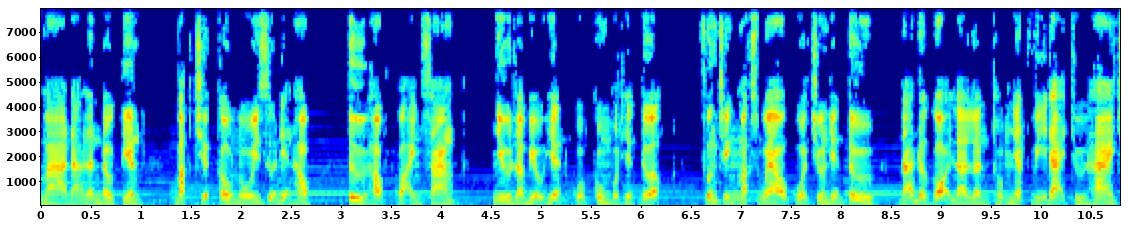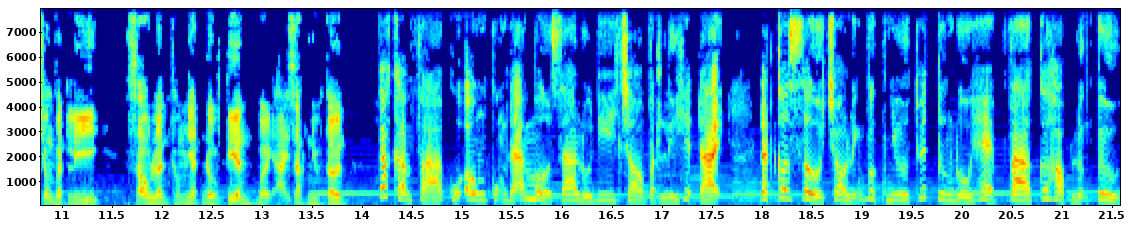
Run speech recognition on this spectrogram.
mà đã lần đầu tiên bắc chiếc cầu nối giữa điện học, từ học và ánh sáng như là biểu hiện của cùng một hiện tượng. Phương trình Maxwell của trường điện từ đã được gọi là lần thống nhất vĩ đại thứ hai trong vật lý sau lần thống nhất đầu tiên bởi Isaac Newton. Các khám phá của ông cũng đã mở ra lối đi cho vật lý hiện đại, đặt cơ sở cho lĩnh vực như thuyết tương đối hẹp và cơ học lượng tử.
